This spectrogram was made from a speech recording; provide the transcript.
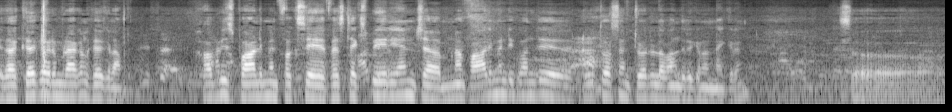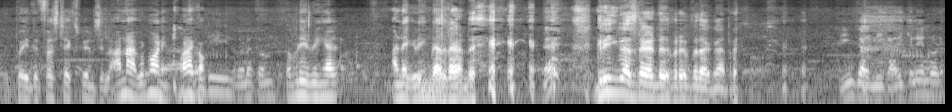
ஏதாவது கேட்க விரும்புகிறார்கள் கேட்கலாம். ஹாபிஸ் பார்லிமெண்ட் ஃபர்ஸ்ட் ஃபர்ஸ்ட் எக்ஸ்பீரியன்ஸ் நான் பார்லிமெண்ட்டுக்கு வந்து டூ தௌசண்ட் டுவெலில் வந்திருக்கிறேன்னு நினைக்கிறேன். ஸோ இப்போ இது ஃபர்ஸ்ட் எக்ஸ்பீரியன்ஸ் இல்லை. அண்ணா குட் மார்னிங் வணக்கம். வணக்கம். எப்படி இருப்பீங்க அண்ணா க்ரீன் கிளாஸில் கண்டது. க்ரீன் கிளாஸில் கண்டது. பிறகு இப்போ தான் காட்டுறேன் நீங்க நீ கதைக்கல என்னோட.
